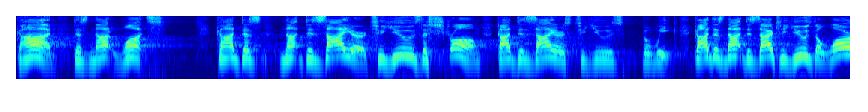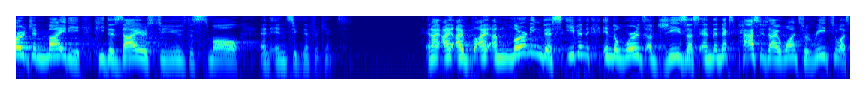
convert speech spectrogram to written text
God does not want, God does not desire to use the strong, God desires to use the weak. God does not desire to use the large and mighty, He desires to use the small and insignificant. And I, I, I'm learning this even in the words of Jesus. And the next passage I want to read to us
